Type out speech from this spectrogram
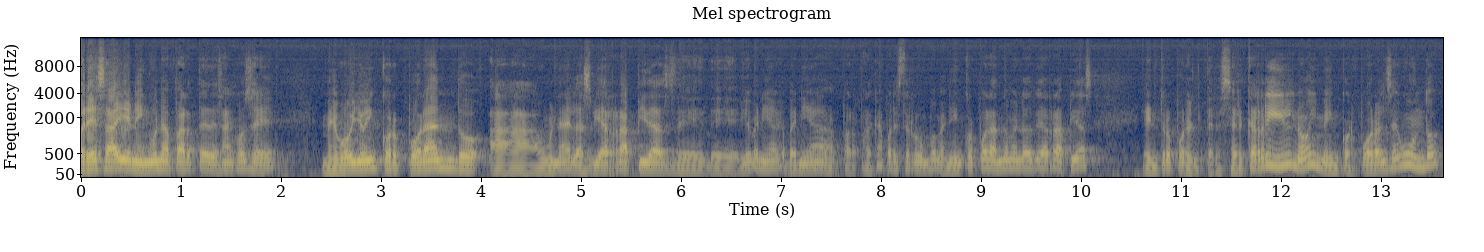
presa hay en ninguna parte de San José, me voy yo incorporando a una de las vías rápidas de... yo venía, venía para, acá, para este rumbo, venía incorporándome en las vías rápidas, entro por el tercer carril, ¿no? Y me incorporo al segundo,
